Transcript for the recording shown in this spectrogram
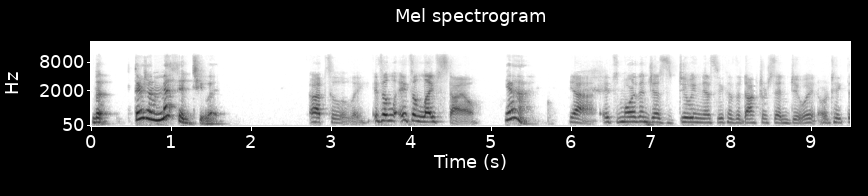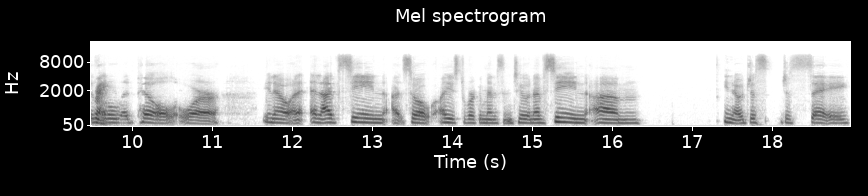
but there's a method to it Absolutely. It's a it's a lifestyle. Yeah. Yeah. It's more than just doing this because the doctor said do it or take this right. little red pill or you know and, I've seen uh, so I used to work in medicine too and I've seen um you know just just say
